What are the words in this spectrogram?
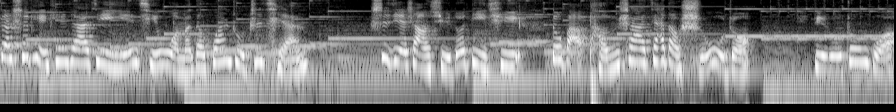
在食品添加剂引起我们的关注之前，世界上许多地区都把硼砂加到食物中，比如中国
